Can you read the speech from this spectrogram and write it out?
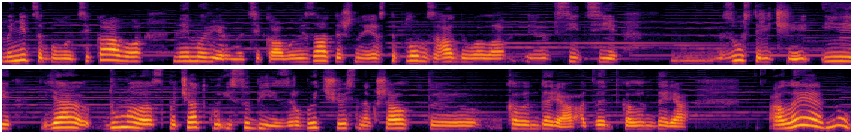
Мені це було цікаво, неймовірно цікаво і затишно. Я з теплом згадувала е, всі ці зустрічі, і я думала спочатку і собі зробити щось на кшалт е, календаря, адвент-календаря. Але, ну,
